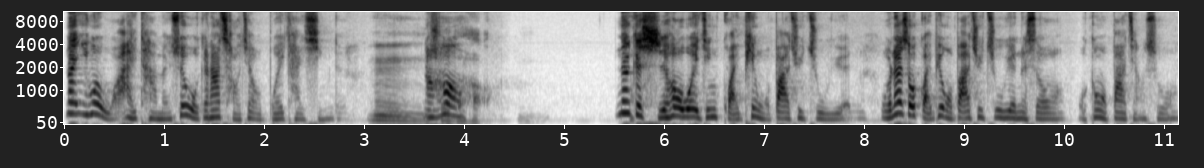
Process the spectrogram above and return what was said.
那因为我爱他们，所以我跟他吵架，我不会开心的。嗯，然后那个时候我已经拐骗我爸去住院了。我那时候拐骗我爸去住院的时候，我跟我爸讲说：“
